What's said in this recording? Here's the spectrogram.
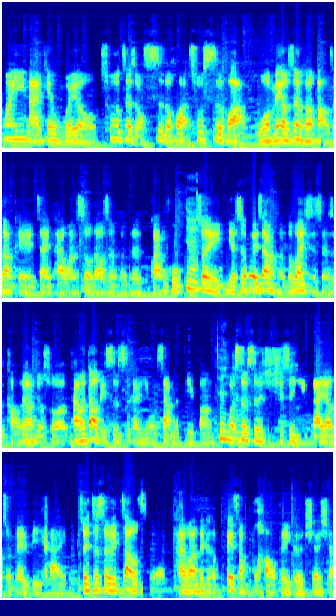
万一哪一天我有出这种事的话，出事话，我没有任何保障可以在台湾受到任何的关护，对，所以也是会让很多外籍城市考量，就是说，台湾到底是不是很友善的地方，我是不是其实应该要。准备离开，所以这是会造成台湾的一个非常不好的一个现象。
